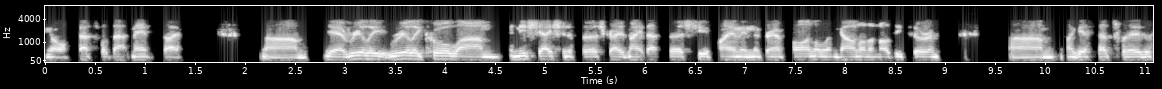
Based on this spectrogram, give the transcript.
me, or that's what that meant. So um, yeah, really, really cool um, initiation of first grade, mate. That first year playing in the grand final and going on an Aussie tour, and um, I guess that's where the,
